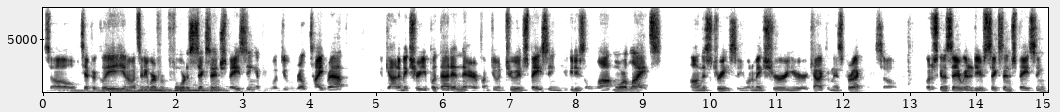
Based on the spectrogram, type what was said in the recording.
So typically, you know, it's anywhere from four to six inch spacing. If you want to do a real tight wrap, you got to make sure you put that in there. If I'm doing two inch spacing, you can use a lot more lights on this tree. So you want to make sure you're calculating this correctly. So we're just going to say we're going to do six inch spacing.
